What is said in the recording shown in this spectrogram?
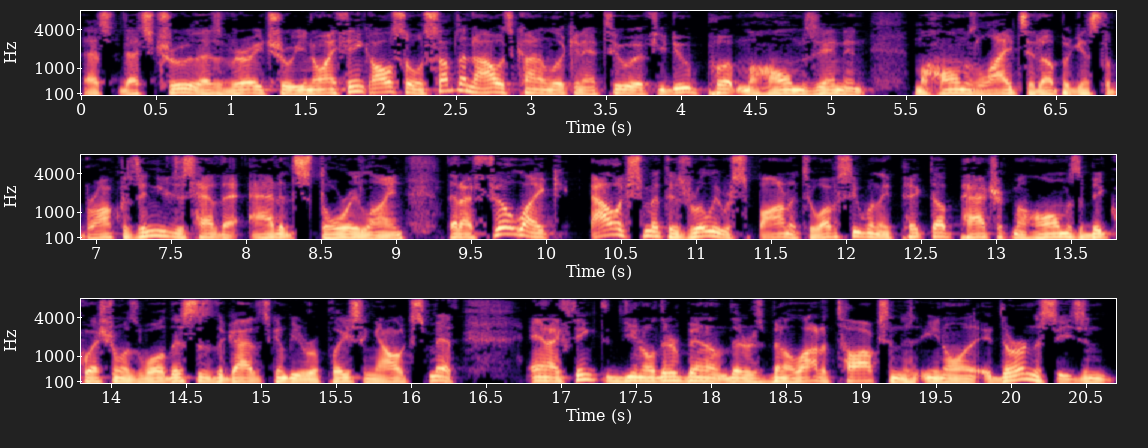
That's that's true. That's very true. You know, I think also something I was kind of looking at too. If you do put Mahomes in and Mahomes lights it up against the Broncos, then you just have that added storyline that I feel like Alex Smith has really responded to. Obviously, when they picked up Patrick Mahomes, the big question was, well, this is the guy that's going to be replacing Alex Smith. And I think you know there've been there's been a lot of talks and you know during the season,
